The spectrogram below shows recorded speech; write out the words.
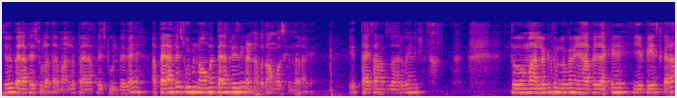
जो भी पैराफ्रेज टूल आता है, मान लो पैराफ्रेज टूल पे गए। अब पैराफ्रेज टूल में नॉर्मल पैराफ्रेज नहीं करना, बताऊँगा उसके अंदर आगे इतना ऐसा ना तो हर कोई नहीं। तो मान लो कि तुम लोगों ने यहाँ पे जाके ये पेस्ट करा।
